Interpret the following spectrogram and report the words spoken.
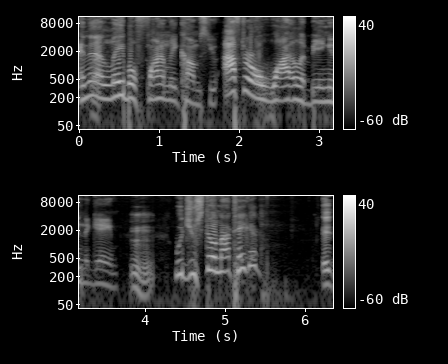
and then a label finally comes to you after a while of being in the game. Mm-hmm. Would you still not take it? It,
